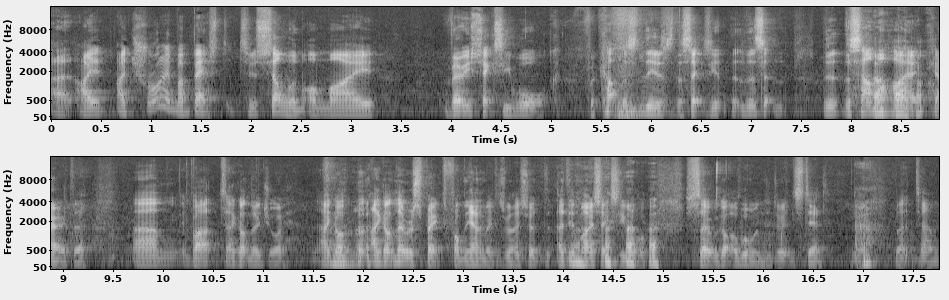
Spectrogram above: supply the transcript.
I I tried my best to sell them on my very sexy walk for Cutlass Liz, the sexy the the, the, the Salma Hayek character. Um, but I got no joy. I got I got no respect from the animators when I said I did my sexy walk. So we got a woman to do it instead. Yeah. But um,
